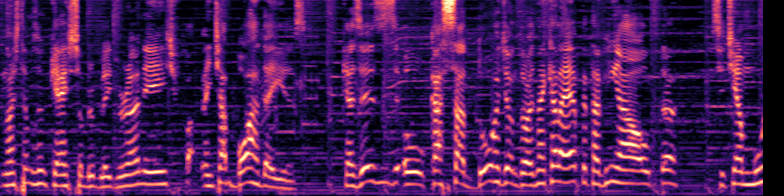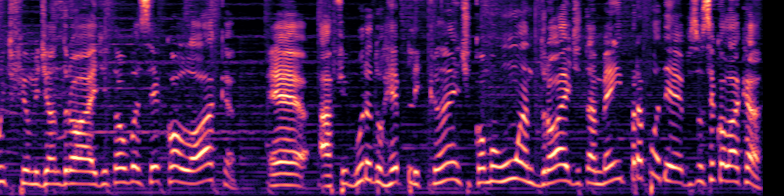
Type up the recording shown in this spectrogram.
nós temos um cast sobre o Blade Runner e a gente, a gente aborda isso. Que às vezes o caçador de androids, naquela época estava em alta, se tinha muito filme de android, então você coloca é, a figura do replicante como um android também para poder. Se você coloca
